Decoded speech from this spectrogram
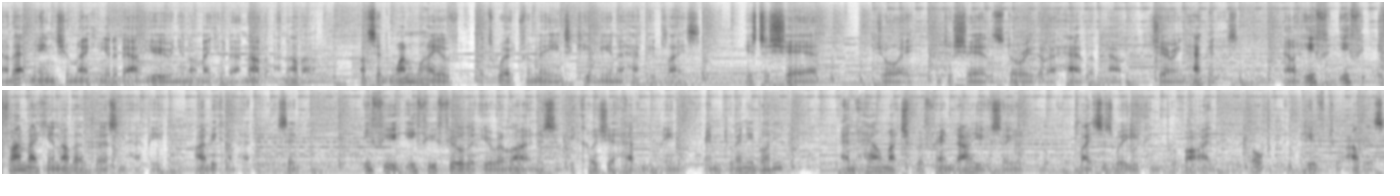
Now that means you're making it about you and you're not making it about another. Another. I said one way of that's worked for me to keep me in a happy place is to share joy and to share the story that I have about sharing happiness. Now, if if if I'm making another person happy, I become happy. I said, if you if you feel that you're alone, is it because you haven't been a friend to anybody? And how much of a friend are you? So you look for places where you can provide, help, give to others,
